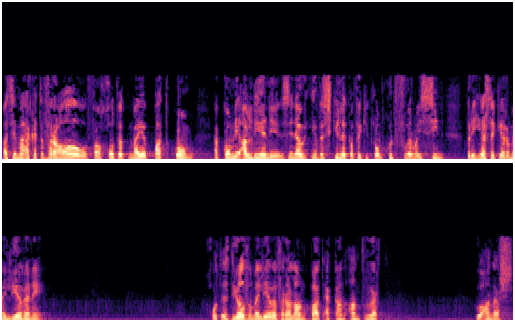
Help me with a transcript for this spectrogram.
Wat sê maar ek het 'n verhaal van God wat my 'n pad kom. Ek kom nie alleen nie. Dis nie nou ewe skielik of ek 'n klomp goed voor my sien vir die eerste keer in my lewe nie. God is deel van my lewe vir 'n lang pad. Ek kan antwoord. Hoe anders?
